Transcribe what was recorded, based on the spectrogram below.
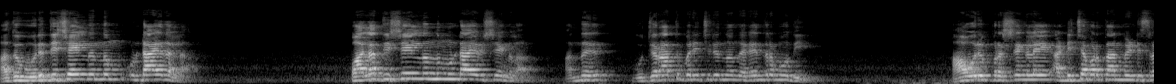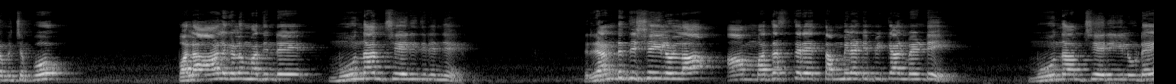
അത് ഒരു ദിശയിൽ നിന്നും ഉണ്ടായതല്ല. പല ദിശയിൽ നിന്നും ഉണ്ടായ വിഷയങ്ങളാണ്. അന്ന് ഗുജറാത്ത് ഭരിച്ചിരുന്ന നരേന്ദ്രമോദി ആ ഒരു പ്രശ്നങ്ങളെ അടിച്ചമർത്താൻ വേണ്ടി ശ്രമിച്ചപ്പോൾ പല ആളുകളും അതിന്റെ മൂന്നാം ചേരി തിരിഞ്ഞ് രണ്ട് ദിശയിലുള്ള ആ മതസ്ഥരെ തമ്മിലടിപ്പിക്കാൻ വേണ്ടി മൂന്നാം ചേരിയിലൂടെ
